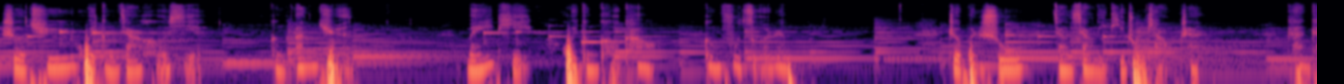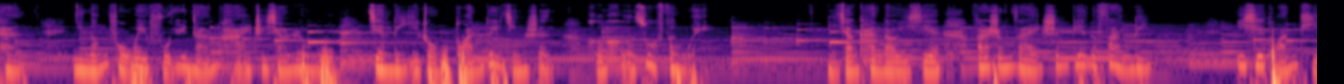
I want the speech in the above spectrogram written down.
社区会更加和谐、更安全，媒体会更可靠、更负责任。这本书将向你提出挑战，看看。你能否为抚育男孩这项任务建立一种团队精神和合作氛围？你将看到一些发生在身边的范例，一些团体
